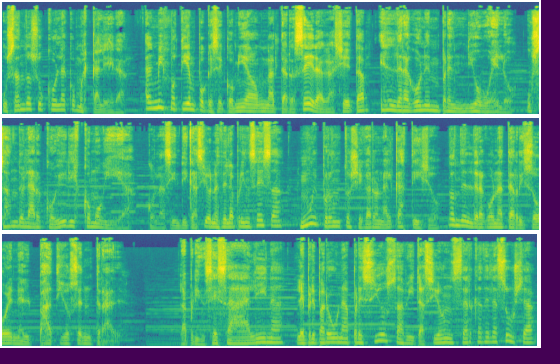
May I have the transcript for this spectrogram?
usando su cola como escalera. Al mismo tiempo que se comía una tercera galleta, el dragón emprendió vuelo, usando el arco iris como guía. Con las indicaciones de la princesa, muy pronto llegaron al castillo, donde el dragón aterrizó en el patio central. La princesa Alina le preparó una preciosa habitación cerca de la suya,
